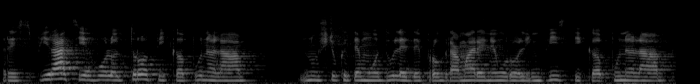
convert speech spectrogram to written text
respirație holotropică până la nu știu câte module de programare neurolingvistică, până la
